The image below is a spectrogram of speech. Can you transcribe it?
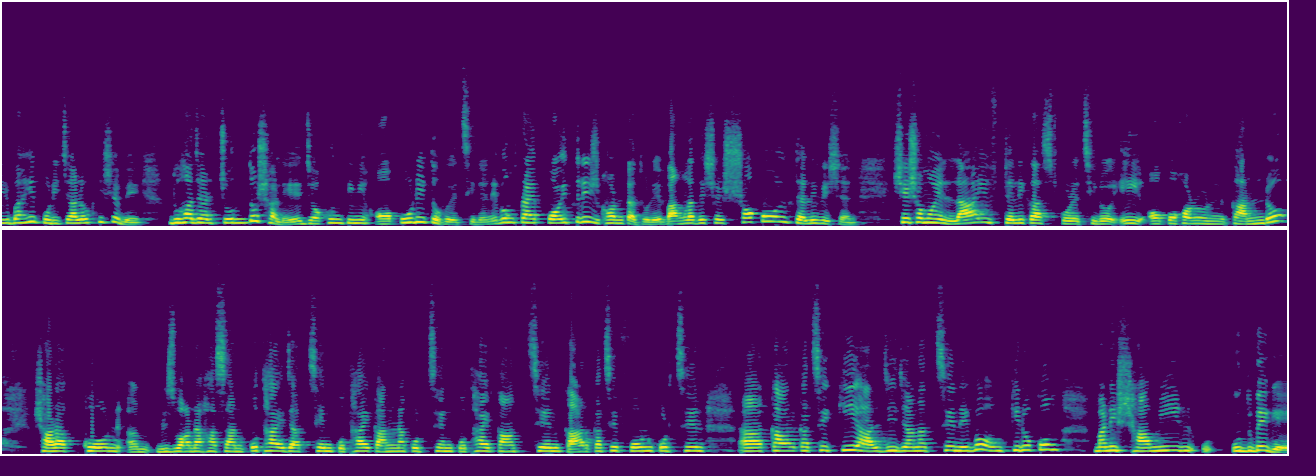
নির্বাহী পরিচালক হিসেবে দু হাজার চোদ্দ সালে যখন তিনি অপহৃত হয়েছিলেন এবং প্রায় ৩৫ ঘণ্টা ধরে বাংলাদেশের সকল টেলিভিশন সে সময় লাইভ টেলিকাস্ট করেছিল এই অপহরণ কাণ্ড। সারাক্ষণ রিজওয়ানা হাসান কোথায় যাচ্ছেন, কোথায় কান্না করছেন, কোথায় কাঁদছেন, কার কাছে ফোন করছেন কার কাছে কি আর্জি জানাচ্ছেন এবং কীরকম মানে স্বামীর উদ্বেগে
